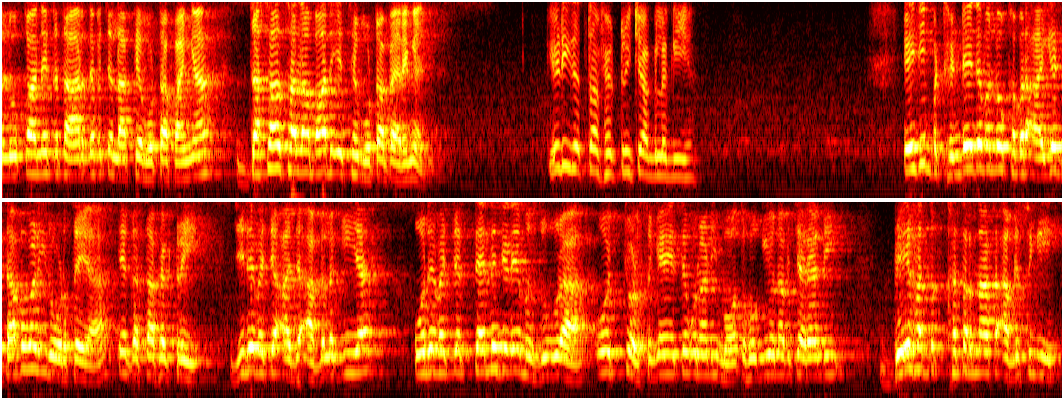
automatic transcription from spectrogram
ਲੋਕਾਂ ਨੇ ਕਤਾਰ ਦੇ ਵਿੱਚ ਲੱਗ ਕੇ ਵੋਟਾਂ ਪਾਈਆਂ। 10 ਸਾਲਾਂ ਬਾਅਦ ਇੱਥੇ ਵੋਟਾਂ ਪੈ ਰਹੀਆਂ ਜੀ। ਕਿਹੜੀ ਗੱਤਾ ਫੈਕਟਰੀ 'ਚ ਅੱਗ ਲੱਗੀ ਹੈ ਇਹ ਜੀ ਬਠਿੰਡੇ ਦੇ ਵੱਲੋਂ ਖਬਰ ਆਈ ਹੈ ਡੱਬ ਵਾਲੀ ਰੋਡ ਤੇ ਆ ਇਹ ਗੱਤਾ ਫੈਕਟਰੀ ਜਿਹਦੇ ਵਿੱਚ ਅੱਜ ਅੱਗ ਲੱਗੀ ਆ। ਉਹਦੇ ਵਿੱਚ ਤਿੰਨ ਜਿਹੜੇ ਮਜ਼ਦੂਰ ਆ ਉਹ ਝੁਲਸ ਗਏ ਤੇ ਉਹਨਾਂ ਦੀ ਮੌਤ ਹੋ ਗਈ ਉਹਨਾਂ ਵਿਚਾਰਿਆਂ ਦੀ। ਬੇਹੱਦ ਖਤਰਨਾਕ ਅੱਗ ਸੀਗੀ।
